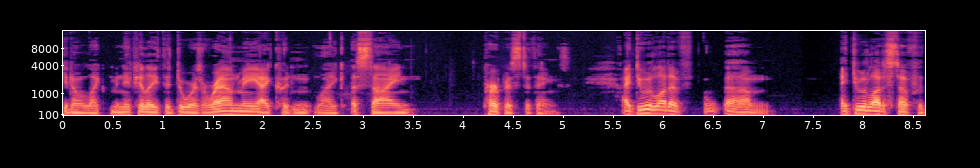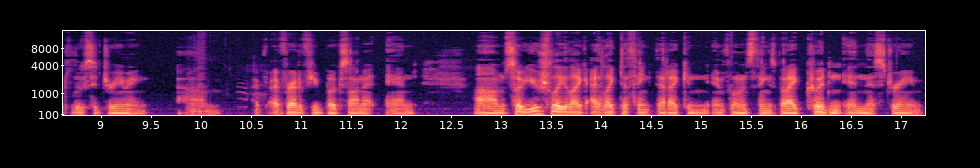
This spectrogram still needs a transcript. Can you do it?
you know like manipulate the doors around me I couldn't like assign purpose to things I do a lot of um I do a lot of stuff with lucid dreaming um I've, I've read a few books on it and um, so usually like I like to think that I can influence things, but I couldn't in this dream.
